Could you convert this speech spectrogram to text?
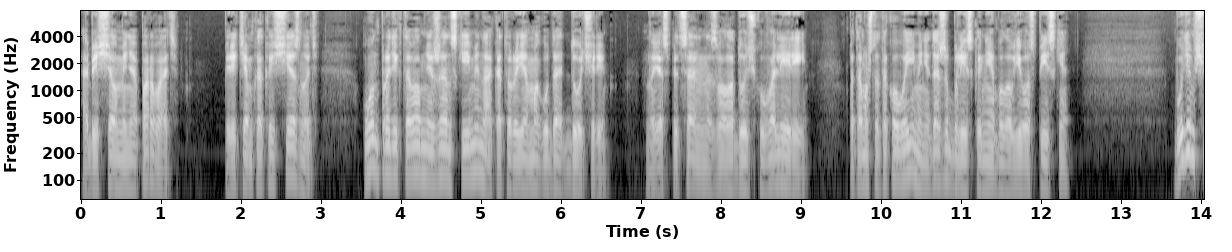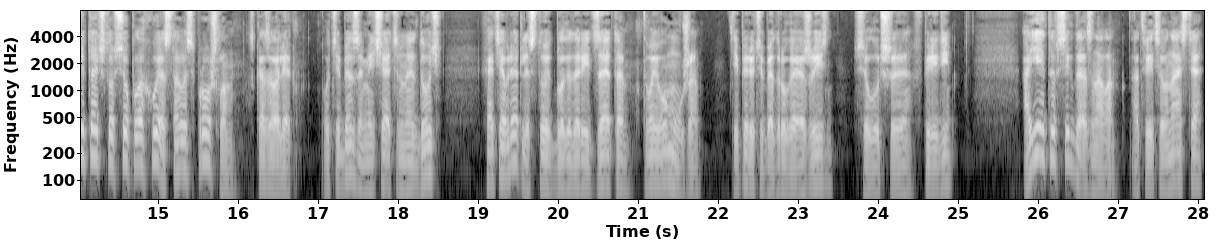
обещал меня порвать. Перед тем, как исчезнуть, он продиктовал мне женские имена, которые я могу дать дочери. Но я специально назвала дочку Валерией, потому что такого имени даже близко не было в его списке. «Будем считать, что все плохое осталось в прошлом», — сказал Олег. «У тебя замечательная дочь, хотя вряд ли стоит благодарить за это твоего мужа. Теперь у тебя другая жизнь, все лучше впереди». «А я это всегда знала», — ответила Настя,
